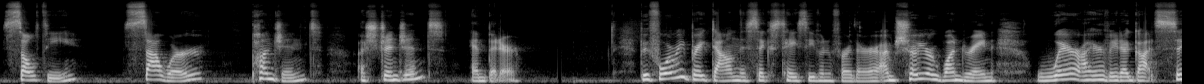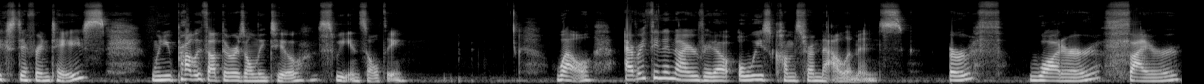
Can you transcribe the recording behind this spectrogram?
salty, sour, pungent, astringent, and bitter. Before we break down the six tastes even further, I'm sure you're wondering where Ayurveda got six different tastes when you probably thought there was only two sweet and salty. Well, everything in Ayurveda always comes from the elements earth, water, fire,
